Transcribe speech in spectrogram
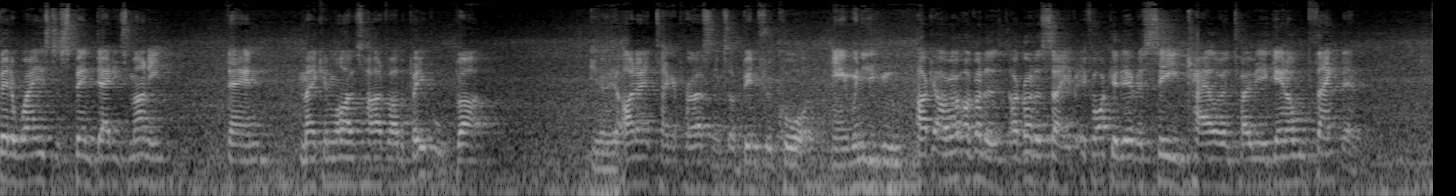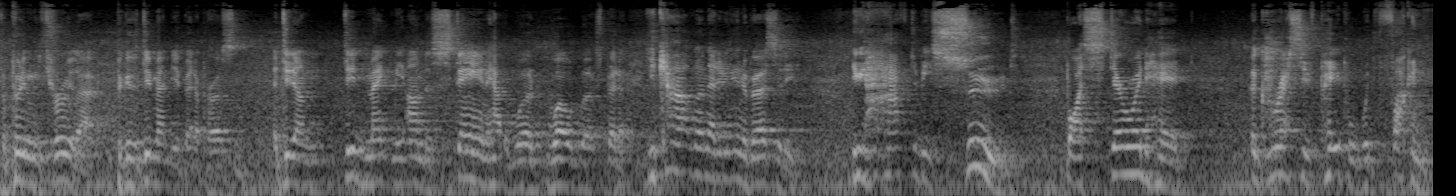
better ways to spend daddy's money than making lives hard for other people. But you know, I don't take it personally because I've been through court. And when you can, I, I, gotta, I gotta say, if I could ever see Kayla and Tobi again, I would thank them for putting me through that because it did make me a better person. It did, um, did make me understand how the world, world works better. You can't learn that at university. You have to be sued by steroid head, aggressive people with fucking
